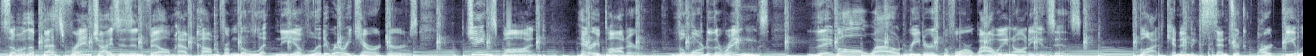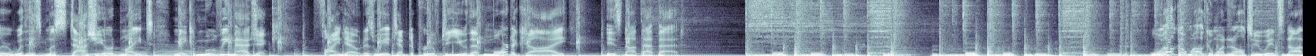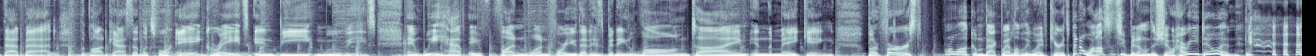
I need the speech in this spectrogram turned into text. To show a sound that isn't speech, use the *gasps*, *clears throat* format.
Some of the best franchises in film have come from the litany of literary characters James Bond, Harry Potter, The Lord of the Rings. They've all wowed readers before wowing audiences. But can an eccentric art dealer with his mustachioed might make movie magic? Find out as we attempt to prove to you that Mortdecai is not that bad. Welcome, welcome, one and all, to It's Not That Bad, the podcast that looks for A grades in B movies. And we have a fun one for you that has been a long time in the making. But first, I want to welcome back my lovely wife, Carrie. It's been a while since you've been on the show. How are you doing?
